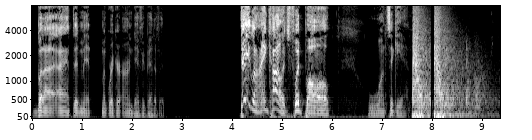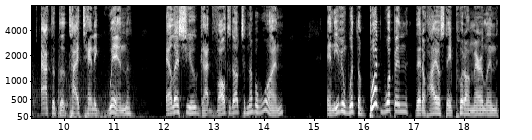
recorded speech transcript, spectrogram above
But I, I have to admit, McGregor earned every bit of it. Dateline college football once again. After the Titanic win, LSU got vaulted up to number one. And even with the butt whooping that Ohio State put on Maryland,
